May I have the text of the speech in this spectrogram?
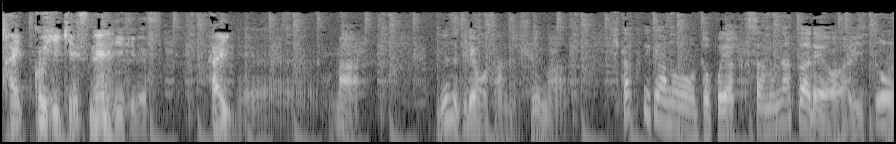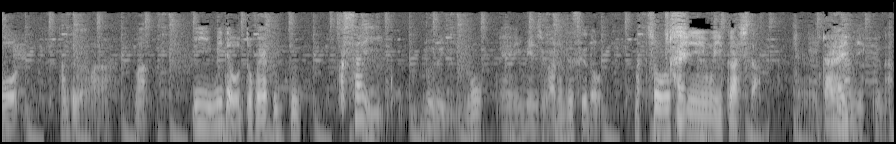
はい、ごひいきですね。ひいきです。はい。えーまあ、柚木レオンさんですね、まあ、比較的あの、男役さんの中では割と、なんていうのかな、まあ、いい意味で男役臭い部類の、えーイメージがあるんですけど、まあ、長身を生かした、えーダイナミックな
